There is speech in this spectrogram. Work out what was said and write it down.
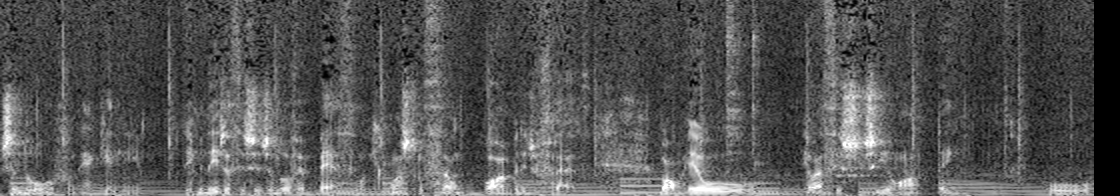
de novo, né? Aquele. Terminei de assistir de novo é péssimo. Que construção pobre de frase. Bom, eu, eu assisti ontem, o,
